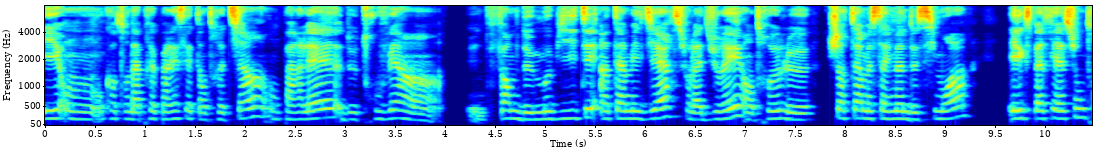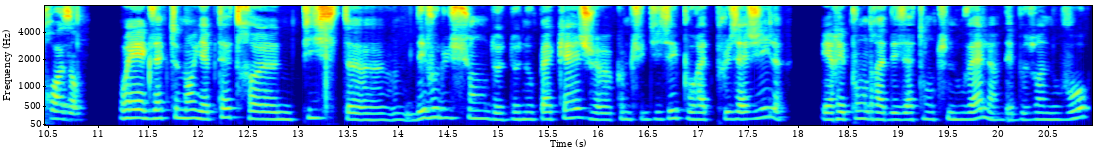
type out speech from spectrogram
Et on, quand on a préparé cet entretien, on parlait de trouver un, une forme de mobilité intermédiaire sur la durée entre le short-term assignment de six mois et l'expatriation de trois ans. Oui, exactement. Il y a peut-être euh, une piste euh, d'évolution de, nos packages, euh, comme tu disais, pour être plus agile et répondre à des attentes nouvelles, des besoins nouveaux.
